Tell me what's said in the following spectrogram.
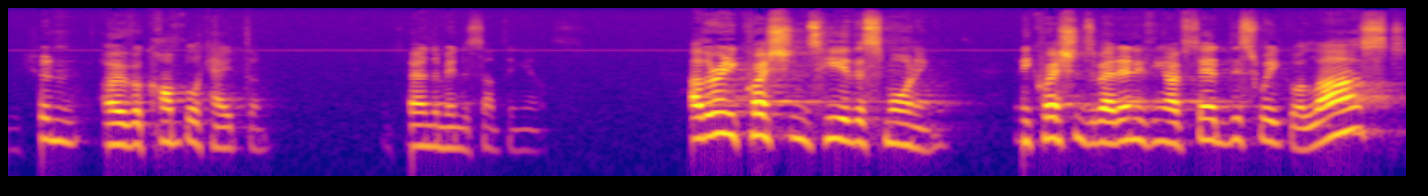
We shouldn't overcomplicate them and turn them into something else. Are there any questions here this morning? Any questions about anything I've said this week or last?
